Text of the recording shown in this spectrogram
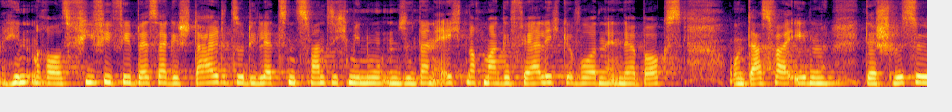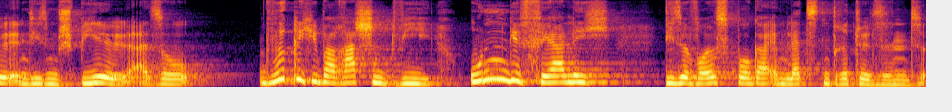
hinten raus viel, viel, viel besser gestaltet. So die letzten 20 Minuten sind dann echt nochmal gefährlich geworden in der Box. Und das war eben der Schlüssel in diesem Spiel. Also wirklich überraschend, wie ungefährlich diese Wolfsburger im letzten Drittel sind.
